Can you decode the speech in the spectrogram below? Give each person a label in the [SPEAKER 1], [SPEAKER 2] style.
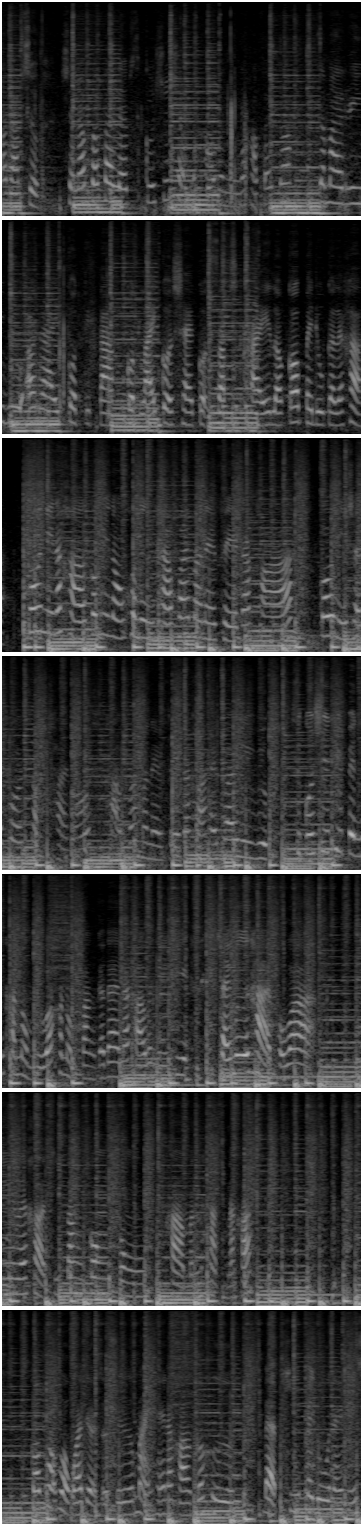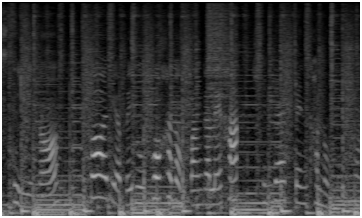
[SPEAKER 1] ต้อนรับสู่ช anel ฟ้าไฟเลิฟสกูชี่แชร์นะคะวันนี้นะคะไฟก็จะมารีวิวอะไรกดติดตาม กดไลค์ กดแชร์ กด subscribe แล้วก็ไปดูกันเลยค่ะ ก็วันนี้นะคะก็มีน้องคนหนึ่งท้าไฟมาในเฟซนะคะ ก็วันนี้ใช้โทรศัพท์ถ่ายน้องถามไฟมาในเฟซนะคะ ให้ไฟรีวิวสกูชี่ที่เป็นขนมหรือว่าขนมปังก็ได้นะคะ วันนี้ที่ใช้มือถ่ายเพราะว่านี่เลยค่ะที่ตั้งกล้องตรงขามันหักนะคะ บอกว่าเดี๋ยวจะซื้อใหม่ให้นะคะ ก็คือแบบที่ไปดูในมิสทีนเนาะก็เดี๋ยวไปดูพวกขนมปังกันเลยค่ะ ชิ้นแรกเป็นขนมปัง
